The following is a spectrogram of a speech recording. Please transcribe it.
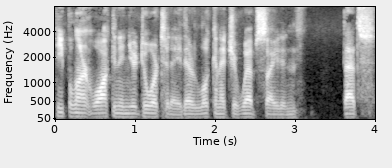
People aren't walking in your door today. They're looking at your website and that's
